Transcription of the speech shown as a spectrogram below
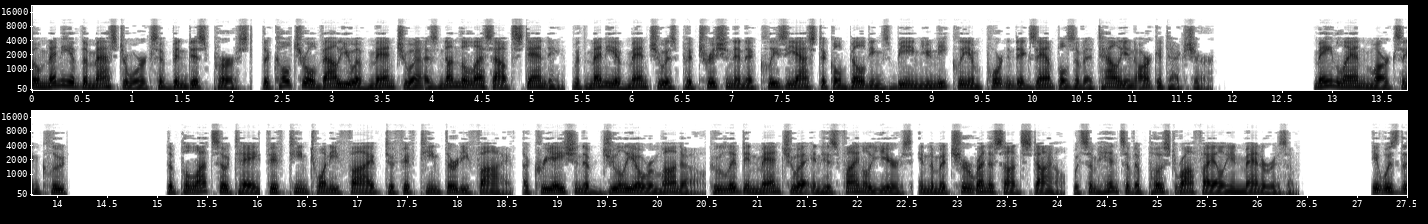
Though many of the masterworks have been dispersed, the cultural value of Mantua is nonetheless outstanding, with many of Mantua's patrician and ecclesiastical buildings being uniquely important examples of Italian architecture. Main landmarks include the Palazzo Te (1525–1535), a creation of Giulio Romano, who lived in Mantua in his final years, in the mature Renaissance style, with some hints of a post-Raphaelian mannerism. It was the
